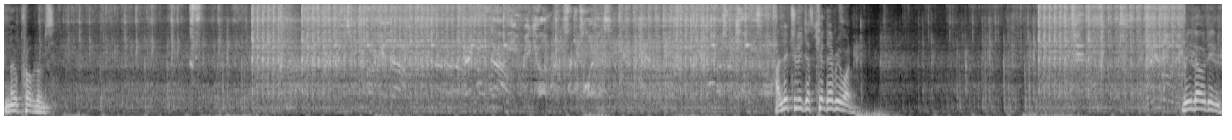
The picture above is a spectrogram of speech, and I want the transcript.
No problems. I literally just killed everyone. Reloading. Reloading!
